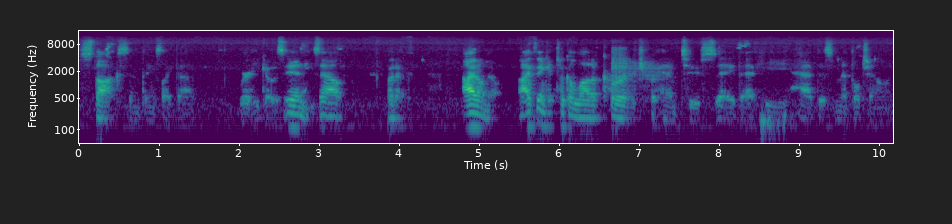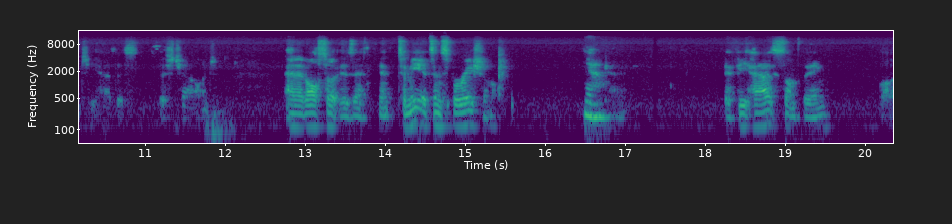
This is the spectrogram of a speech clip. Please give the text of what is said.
stocks and things like that, where he goes in, he's out, whatever. I don't know. I think it took a lot of courage for him to say that he had this mental challenge, he had this this challenge, and it also is, to me, it's inspirational. Yeah. Okay. If he has something, uh,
